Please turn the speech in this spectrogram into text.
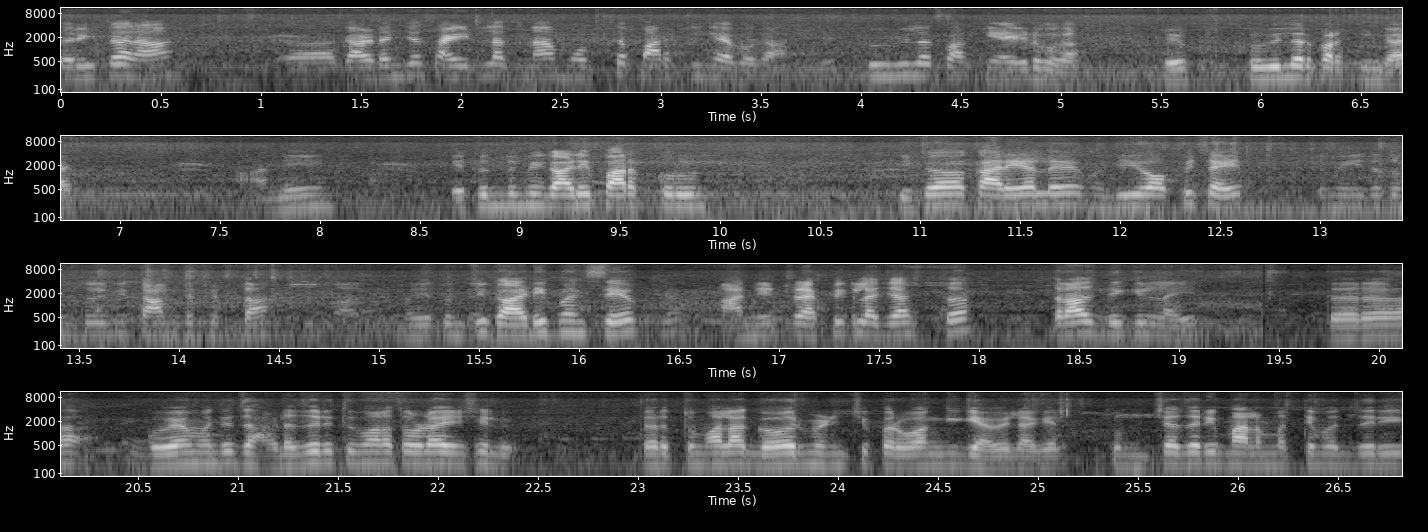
तर इथं ना गार्डनच्या साईडलाच ना मोठं पार्किंग आहे बघा. टू व्हीलर पार्किंग आहे इकडे बघा. हे टू व्हीलर पार्किंग आहे. आणि इथून तुम्ही गाडी पार्क करून इथं कार्यालय म्हणजे ऑफिस आहेत. तुम्ही इथं तुमचं तुम्ही काम करू शकता. म्हणजे तुमची गाडी पण सेफ आणि ट्रॅफिकला जास्त त्रास देखील नाही. तर गोव्यामध्ये झाडं जरी तुम्हाला तोडा येशील तर तुम्हाला गव्हर्नमेंटची परवानगी घ्यावी लागेल. तुमच्या जरी मालमत्तेमध्ये जरी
